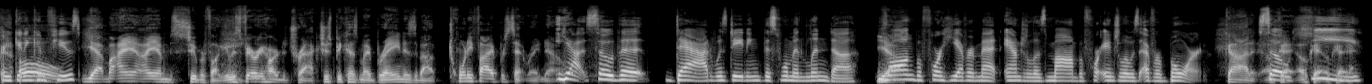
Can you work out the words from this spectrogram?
Are you getting Oh, confused? Yeah, but I, I am super foggy. It was very hard to track just because my brain is about 25% right now. Yeah. So the dad was dating this woman, Linda, Yeah. long before he ever met Angela's mom, before Angela was ever born. Got it. So okay, okay, he, okay.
